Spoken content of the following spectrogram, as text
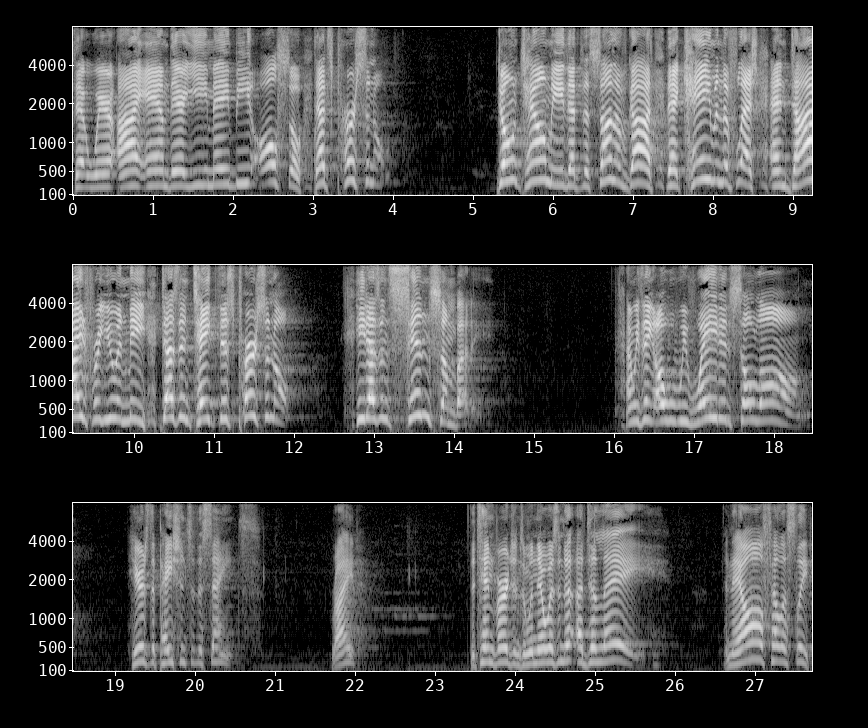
that where I am, there ye may be also. That's personal. Don't tell me that the Son of God that came in the flesh and died for you and me doesn't take this personal. He doesn't send somebody. And we think, oh, well, we've waited so long. Here's the patience of the saints, right? the ten virgins, and when there was a delay, and they all fell asleep,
